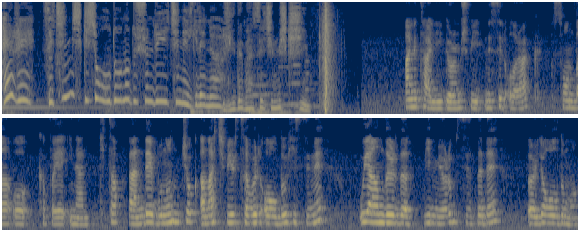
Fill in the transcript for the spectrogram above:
Harry seçilmiş kişi olduğunu düşündüğü için ilgileniyor. İyi de ben seçilmiş kişiyim. Anne terliği görmüş bir nesil olarak sonda o kafaya inen kitap bende bunun çok anaç bir tavır olduğu hissini uyandırdı. Bilmiyorum sizde de öyle oldu mu?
